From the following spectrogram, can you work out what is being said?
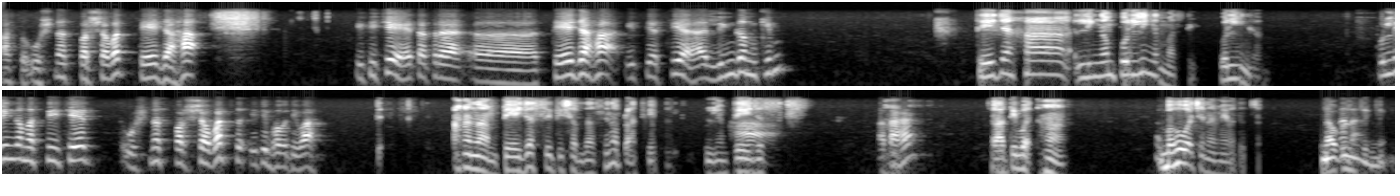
अस्तु उष्णस्पर्शवत् तेजः। इति चेत् तत्र तेजः इत्यस्य लिङ्गं किम्? तेजः लिङ्गं पुल्लिङ्गम् अस्ति। पुल्लिङ्गं पुल्लिङ्गमस्ति चेत् उष्णस्पर्शवत् इति भवति वा? हा, नाम तेजस् इति शब्दः अस्ति न प्रातिपदिकं तेजस्। अतः? प्रातिपद् हा। बहुवचनमेव तत्र। नपुंसकलिङ्गं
